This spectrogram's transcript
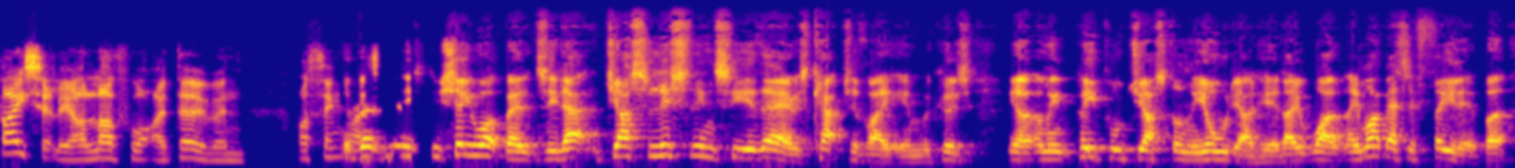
basically, I love what I do. And I think but you see what Ben, see that just listening to you there is captivating because you know I mean people just on the audio here they won't they might be able to feel it but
